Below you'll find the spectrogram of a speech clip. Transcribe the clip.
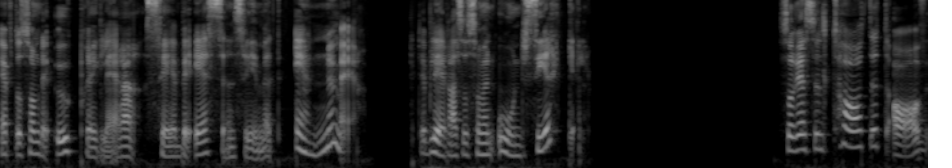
eftersom det uppreglerar CBS-enzymet ännu mer. Det blir alltså som en ond cirkel. Så resultatet av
